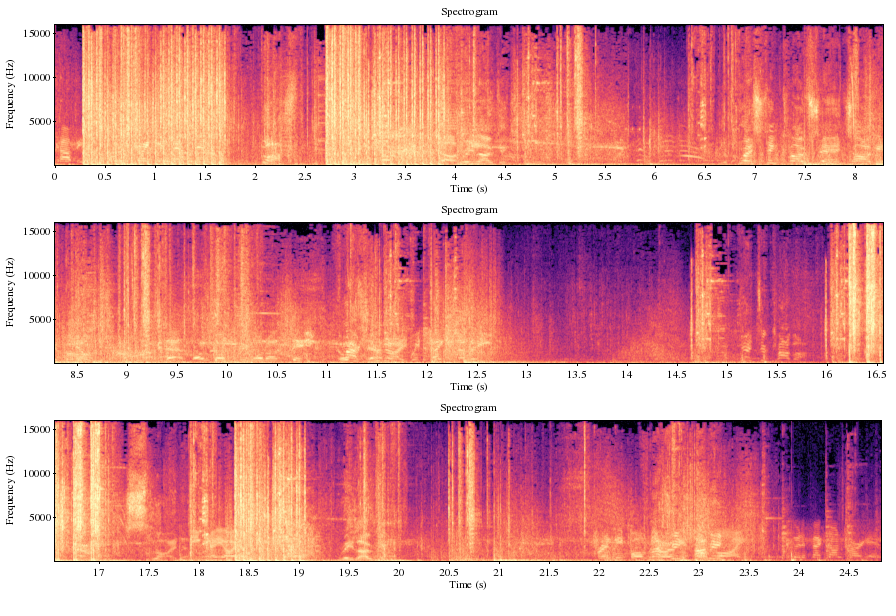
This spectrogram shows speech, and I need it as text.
Copy. Order strike inbound now. Blast. Target. Reloading. Requesting close air target mark. That one gun three one on station. Go Flash grenade. We're taking the lead. Get to cover. Slider. EKI Reloading. Friendly bomb Flashing, drone coming. online. Good effect on target.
